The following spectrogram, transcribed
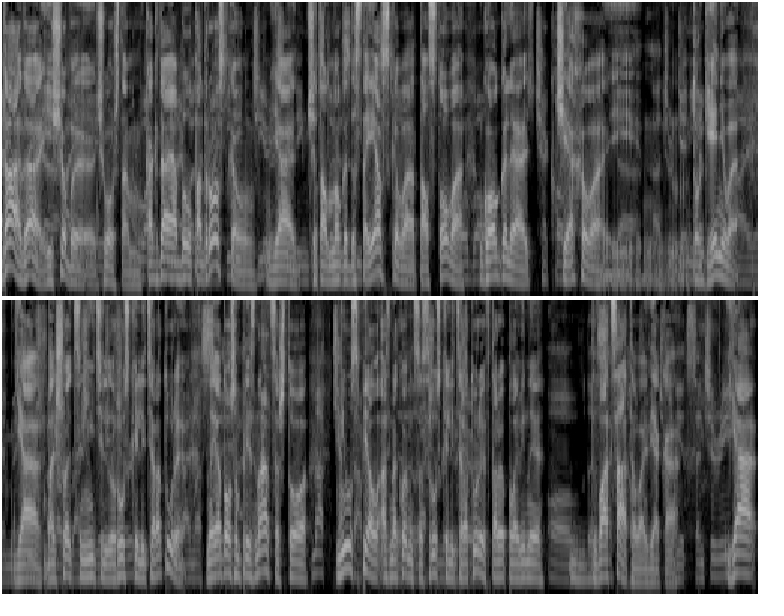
Да, да, еще бы, чего уж там. Когда я был подростком, я читал много Достоевского, Толстого, Гоголя, Чехова и Тургенева. Я большой ценитель русской литературы, но я должен признаться, что не успел ознакомиться с русской литературой литературы второй половины 20 века. Я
